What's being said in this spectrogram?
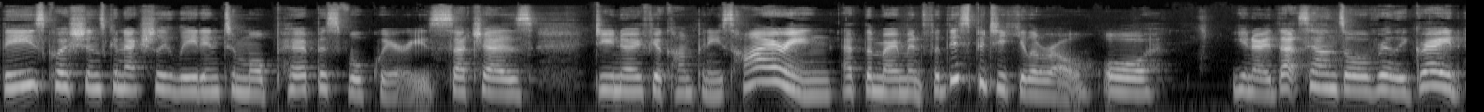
these questions can actually lead into more purposeful queries, such as Do you know if your company's hiring at the moment for this particular role? Or, you know, that sounds all really great.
